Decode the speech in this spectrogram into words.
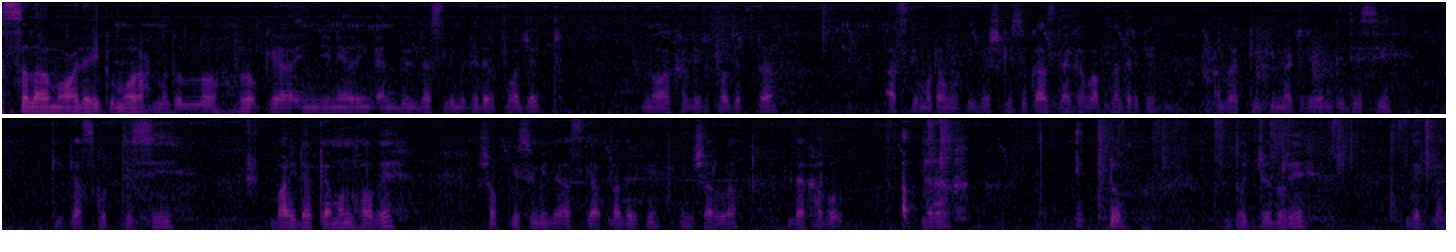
আসসালামু আলাইকুম রহমতুল্লাহ রোকেয়া ইঞ্জিনিয়ারিং অ্যান্ড বিল্ডার্স লিমিটেডের প্রজেক্ট, নোয়াখালীর প্রজেক্টটা। আজকে মোটামুটি বেশ কিছু কাজ দেখাবো আপনাদেরকে। আমরা কি কি ম্যাটেরিয়াল দিতেছি, কি কাজ করতেছি, বাড়িটা কেমন হবে সব কিছু মিলে আজকে আপনাদেরকে ইনশাল্লাহ দেখাবো। আপনারা একটু ধৈর্য ধরে দেখবেন।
